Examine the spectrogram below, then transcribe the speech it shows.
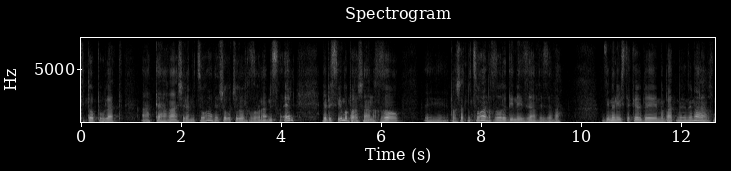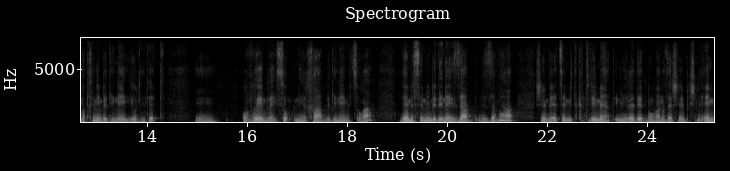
כתוב פעולת הטהרה של המצורע והאפשרות שלו לחזור לעם ישראל, ובסיום הפרשה נחזור, אה, פרשת מצורע, נחזור לדיני זב וזבה. אז אם אני מסתכל במבט מלמעלה, אנחנו מתחילים בדיני יולדת, עוברים לעיסוק נרחב בדיני מצורע, ומסיימים בדיני זב וזבה, שהם בעצם מתכתבים מעט עם ילדת, במובן הזה שבשניהם,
